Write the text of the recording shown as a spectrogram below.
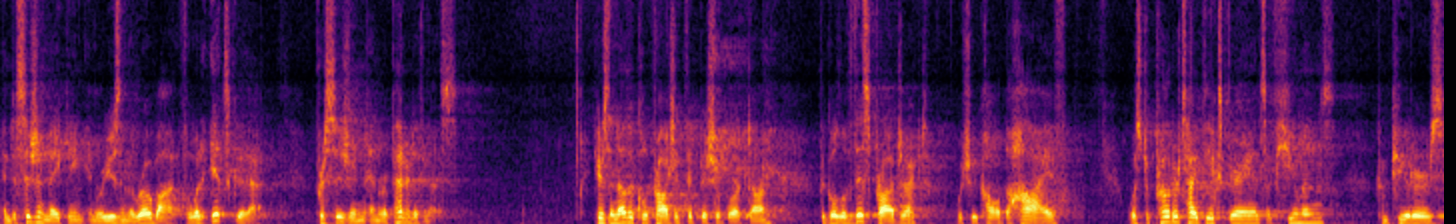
and decision making, and we're using the robot for what it's good at precision and repetitiveness. Here's another cool project that Bishop worked on. The goal of this project, which we called the Hive, was to prototype the experience of humans, computers,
